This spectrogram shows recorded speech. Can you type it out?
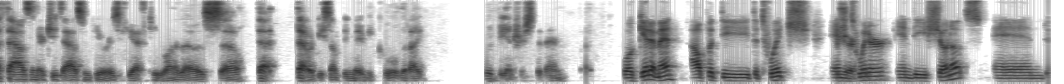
a thousand or two thousand viewers if you have to one of those. So that that would be something maybe cool that I would be interested in. But. Well, get it, man. I'll put the the Twitch and sure. the Twitter in the show notes. And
